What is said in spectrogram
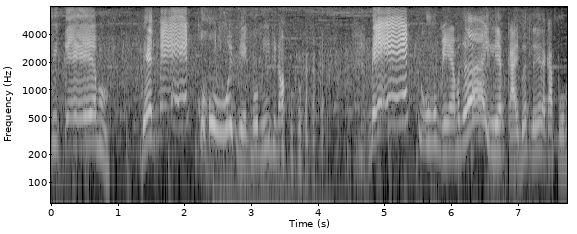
ฟีเกมเบรกเบรกโอ้โหเบรกบ่มีพี่น้องเบส โอ้เมียมันเอ้ยเลี้ยงไก่เบิดเลยนะครับผม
